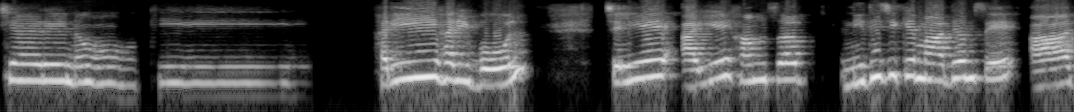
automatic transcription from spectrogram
चरणों की। हरी हरी बोल। चलिए, आइए हम सब निधि जी के माध्यम से आज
